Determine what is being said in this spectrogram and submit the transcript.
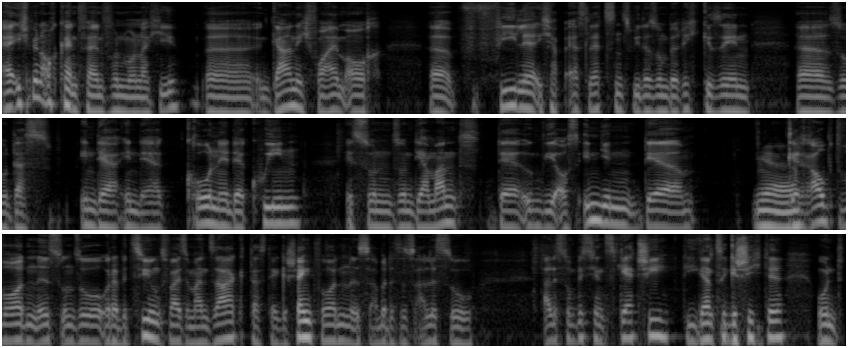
Äh, ich bin auch kein Fan von Monarchie. Äh, gar nicht. Vor allem auch äh, viele, ich habe erst letztens wieder so einen Bericht gesehen, äh, so dass in der, in der Krone der Queen ist so ein, so ein Diamant, der irgendwie aus Indien, der Ja. geraubt worden ist und so, oder beziehungsweise man sagt, dass der geschenkt worden ist, aber das ist alles so, alles so ein bisschen sketchy, die ganze Geschichte. Und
